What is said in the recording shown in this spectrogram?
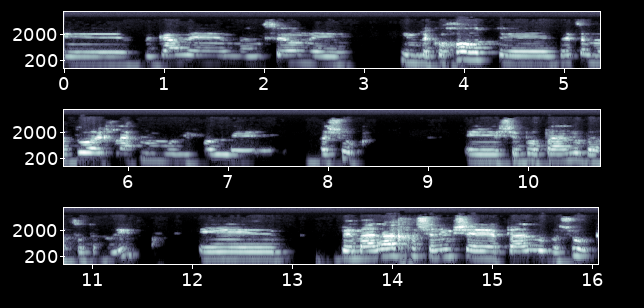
אה, וגם אה, מהניסיון עם לקוחות, בעצם מדוע החלטנו לפעול בשוק. אה, שבו פעלנו בארצות הברית. אה, במהלך השנים שפעלנו בשוק,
